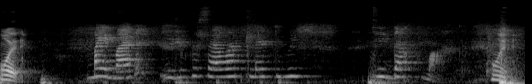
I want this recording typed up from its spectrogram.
होय. 对。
